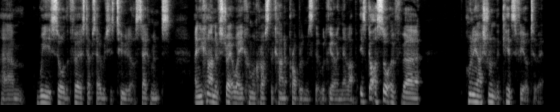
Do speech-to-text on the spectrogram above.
Um, we saw the first episode, which is two little segments, and you kind of straight away come across the kind of problems that would go in their lab. It's got a sort of uh, Honey, I Shrunk the Kids feel to it.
